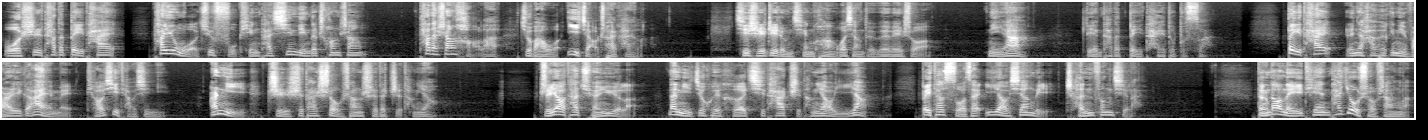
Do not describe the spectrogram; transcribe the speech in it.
我是他的备胎，他用我去抚平他心灵的创伤。他的伤好了，就把我一脚踹开了。其实这种情况，我想对微微说：“你呀，连他的备胎都不算。备胎人家还会跟你玩一个暧昧，调戏调戏你，而你只是他受伤时的止疼药。只要他痊愈了。”那你就会和其他止疼药一样，被他锁在医药箱里尘封起来。等到哪一天他又受伤了，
